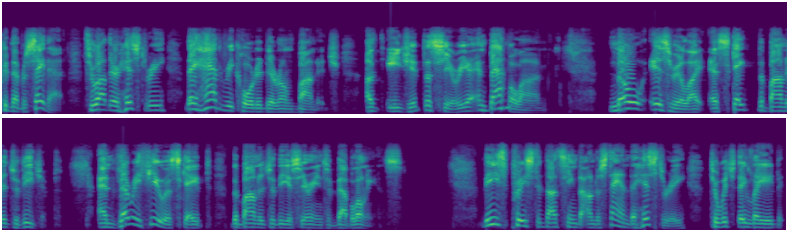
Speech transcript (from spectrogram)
could never say that. Throughout their history, they had recorded their own bondage of Egypt, Assyria, and Babylon. No Israelite escaped the bondage of Egypt, and very few escaped the bondage of the Assyrians and Babylonians. These priests did not seem to understand the history to which they laid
